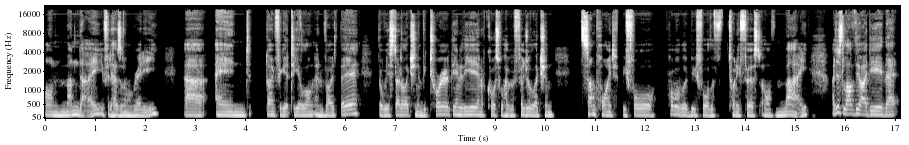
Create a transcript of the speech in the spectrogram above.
on Monday if it hasn't already, uh, and don't forget to get along and vote there. There'll be a state election in Victoria at the end of the year, and of course, we'll have a federal election at some point before probably before the 21st of May. I just love the idea that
